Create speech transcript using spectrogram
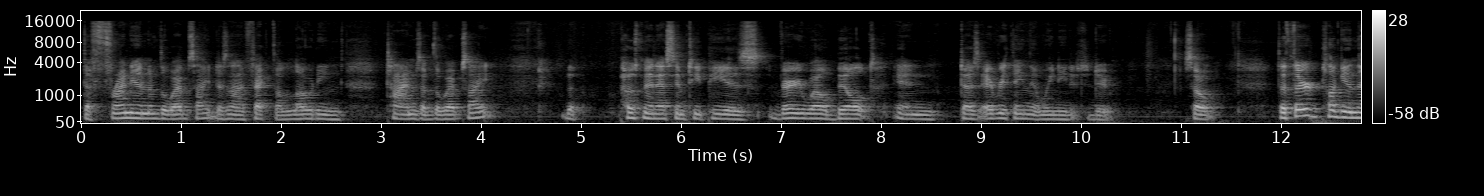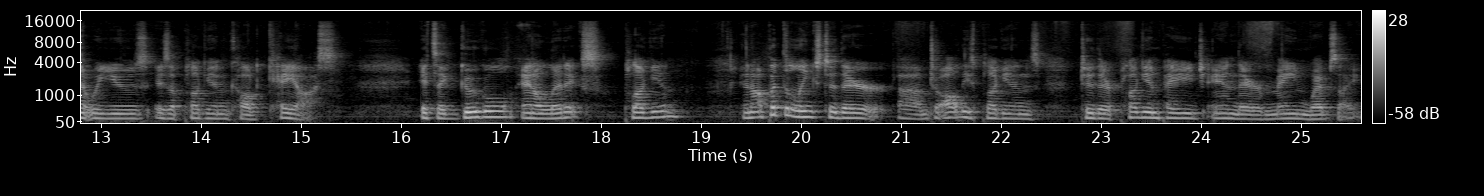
the front end of the website, does not affect the loading times of the website. The Postman SMTP is very well built and does everything that we need it to do. So the third plugin that we use is a plugin called CAOS. It's a Google Analytics plugin, and I'll put the links to their um, to all these plugins to their plugin page and their main website.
